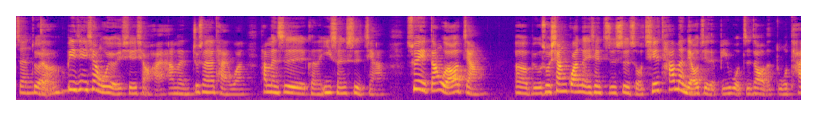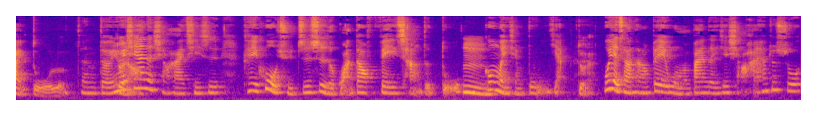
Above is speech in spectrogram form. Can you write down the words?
真的，毕竟像我有一些小孩，他们就算在台湾，他们是可能医生世家，所以当我要讲呃，比如说相关的一些知识的时候，其实他们了解的比我知道的多太多了。真的，因为现在的小孩其实可以获取知识的管道非常的多，嗯，跟我们以前不一样。对，我也常常被我们班的一些小孩，他就说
